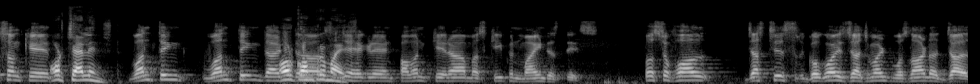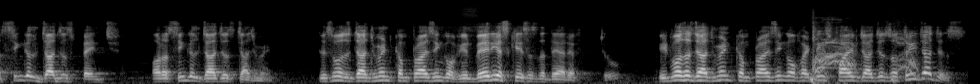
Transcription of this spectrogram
Sanket, or challenged? one thing, one thing that Or uh, compromised. Sanjay Hegde and Pawan Khera must keep in mind is this. First of all, Justice Gogoi's judgment was not a ju- single judge's bench or a single judge's judgment. This was a judgment comprising of in various cases that they are referred to. It was a judgment comprising of at least five judges or three judges.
